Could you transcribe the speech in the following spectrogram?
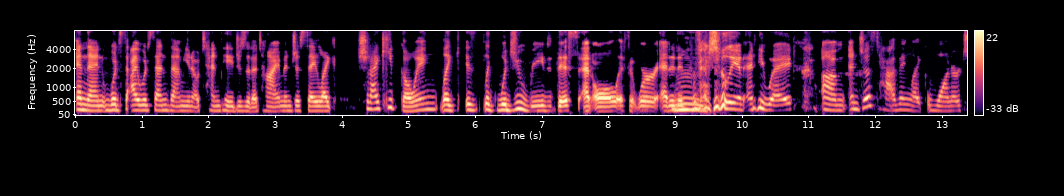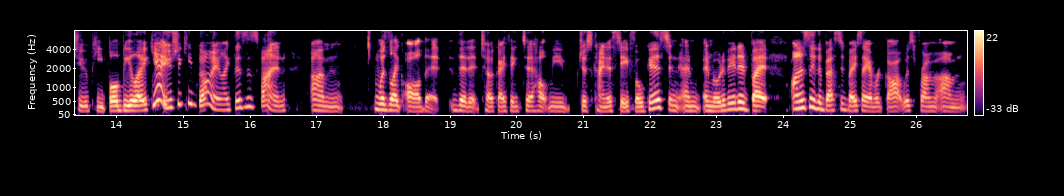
And then would I would send them, you know, 10 pages at a time and just say like should I keep going? Like is like would you read this at all if it were edited Mm. professionally in any way? Um and just having like one or two people be like, "Yeah, you should keep going. Like this is fun." Um was like all that that it took i think to help me just kind of stay focused and and, and motivated but honestly the best advice i ever got was from um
